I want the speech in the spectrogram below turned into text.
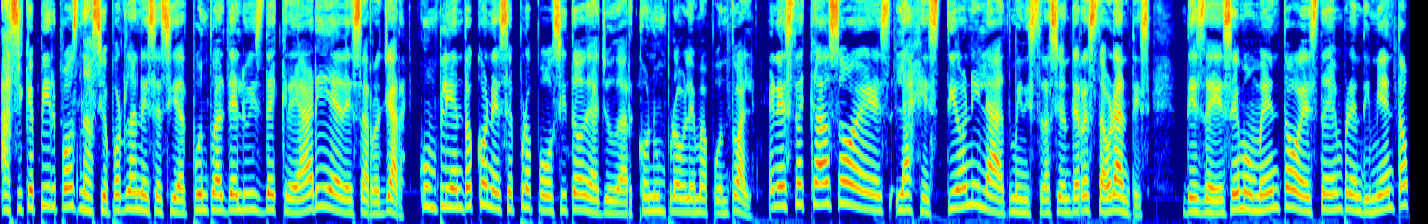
Así que Pirpos nació por la necesidad puntual de Luis de crear y de desarrollar, cumpliendo con ese propósito de ayudar con un problema puntual. En este caso es la gestión y la administración de restaurantes. Desde ese momento este emprendimiento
